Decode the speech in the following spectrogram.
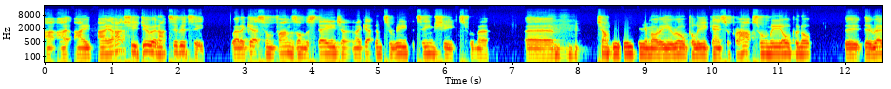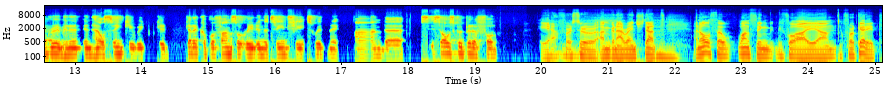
I, I, I actually do an activity where I get some fans on the stage and I get them to read the team sheets from a um, Champions League game or a Europa League game. So perhaps when we open up the, the Red Room in, in Helsinki, we could get a couple of fans up reading the team sheets with me. And uh, it's, it's, always a good bit of fun. Yeah, for sure. I'm going to arrange that. Mm. And also, one thing before I um, forget it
